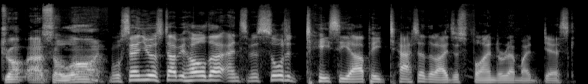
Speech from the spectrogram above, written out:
drop us a line. We'll send you a stubby holder and some assorted TCRP tatter that I just find around my desk.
